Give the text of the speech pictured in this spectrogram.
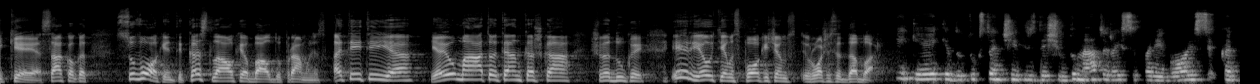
IKEA sako, kad suvokinti, kas laukia baldų pramonės ateityje, jie jau mato ten kažką švedukai ir jau tiems pokyčiams ruošiasi dabar. IKEA iki 2030 metų yra įsipareigojusi, kad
